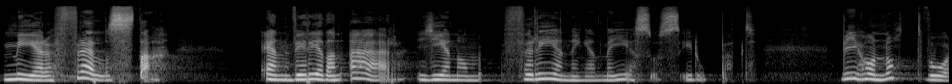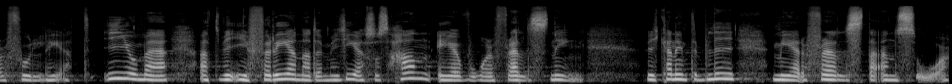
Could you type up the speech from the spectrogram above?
mer frälsta än vi redan är genom föreningen med Jesus i dopet. Vi har nått vår fullhet i och med att vi är förenade med Jesus. Han är vår frälsning. Vi kan inte bli mer frälsta än så.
